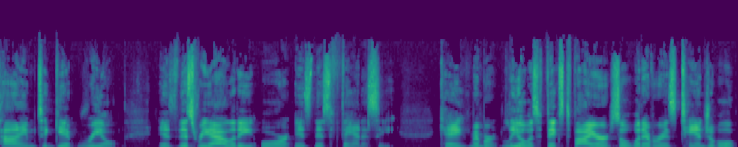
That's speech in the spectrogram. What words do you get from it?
Time to get real. Is this reality or is this fantasy? Okay, remember, Leo is fixed fire, so whatever is tangible.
